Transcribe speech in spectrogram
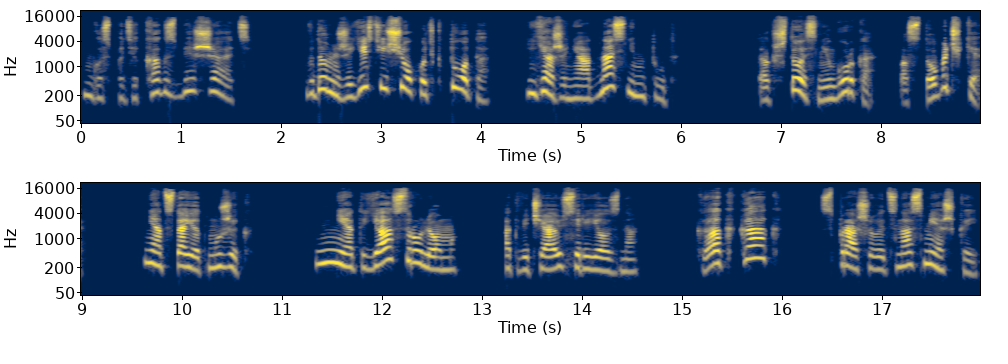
Господи, как сбежать? В доме же есть еще хоть кто-то. Я же не одна с ним тут. Так что, Снегурка, по стопочке? Не отстает мужик. Нет, я с рулем. Отвечаю серьезно. Как-как? Спрашивает с насмешкой.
